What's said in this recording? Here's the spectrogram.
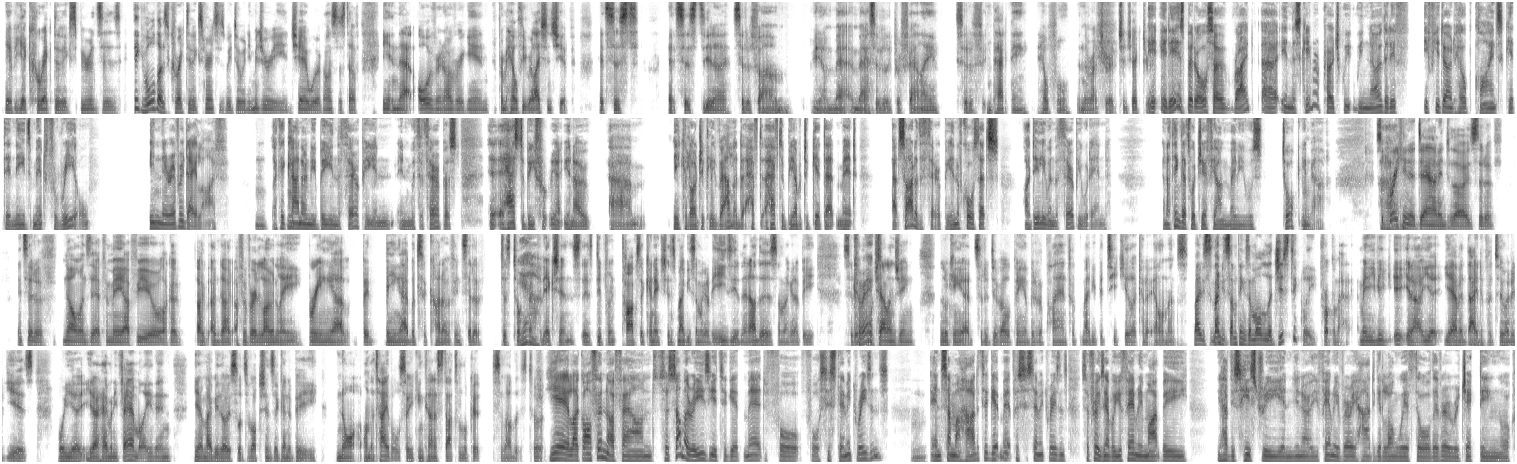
yeah, if you get corrective experiences, think of all those corrective experiences we do in imagery and chair work and all this stuff, in that over and over again from a healthy relationship. It's just it's just you know sort of um, you know ma- massively profoundly sort of impacting, helpful in the right trajectory. it, it is, but also right uh, in the schema approach, we we know that if if you don't help clients get their needs met for real in mm. their everyday life, mm. like it mm. can't only be in the therapy and and with the therapist, it, it has to be for you know um, ecologically valid. Have to have to be able to get that met outside of the therapy, and of course that's ideally when the therapy would end. And I think that's what Jeff Young maybe was talking Mm. about. So Um, breaking it down into those sort of instead of no one's there for me, I feel like I I, I, don't- I feel very lonely. Bringing up, being able to kind of instead of just talk Yeah. about connections, there's different types of connections. Maybe some are going to be easier than others. Some are going to be sort of more challenging. Looking at sort of developing a bit of a plan for maybe particular kind of elements. Maybe maybe some things are more logistically problematic. I mean, if you you know you you haven't dated for 200 years, or you you don't have any family, then you know maybe those sorts of options are going to be not on the table. So you can kind of start to look at some others too. Yeah, like often I found so some are easier to get met for for systemic reasons, Mm. and some are harder to get met for systemic reasons. So, for example, your family might be you have this history, and you know your family are very hard to get along with, or they're very rejecting, or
